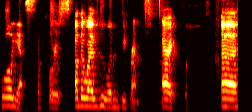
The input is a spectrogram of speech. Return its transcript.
Well, yes, of course. Otherwise, we wouldn't be friends. All right. Uh,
